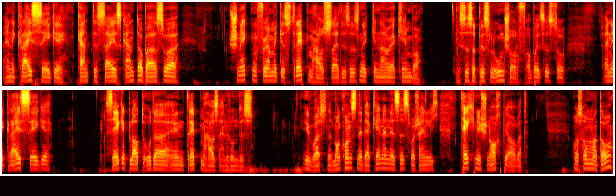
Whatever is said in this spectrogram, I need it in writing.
Eine Kreissäge kann das sein. Es kann aber auch so ein schneckenförmiges Treppenhaus sein. Das ist nicht genau erkennbar. Es ist ein bisschen unscharf, aber es ist so eine Kreissäge, Sägeblatt oder ein Treppenhaus, ein rundes. Ich weiß nicht, man kann es nicht erkennen, es ist wahrscheinlich technisch nachbearbeitet. Was haben wir da?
